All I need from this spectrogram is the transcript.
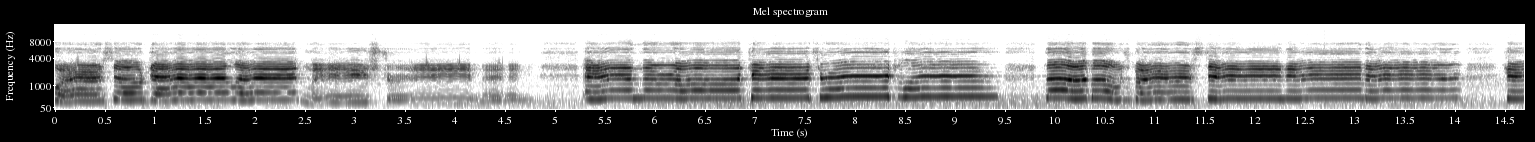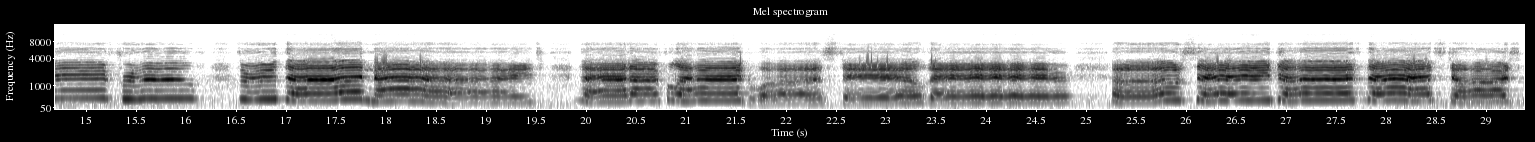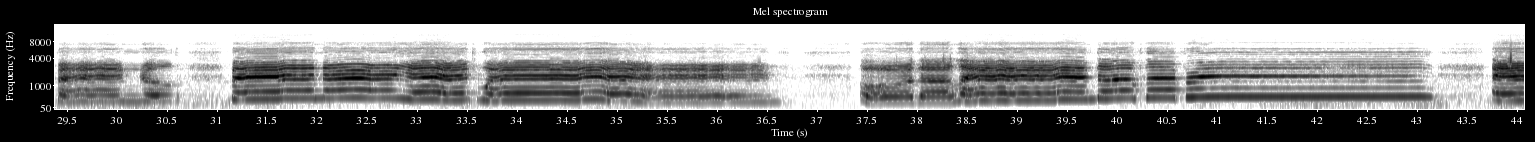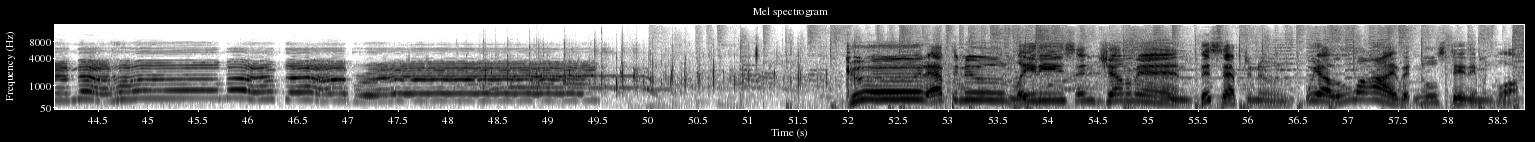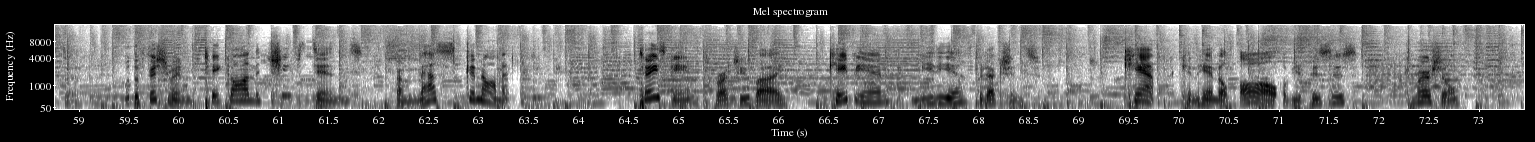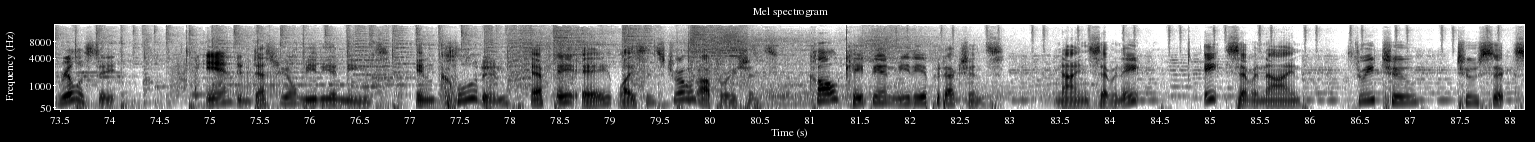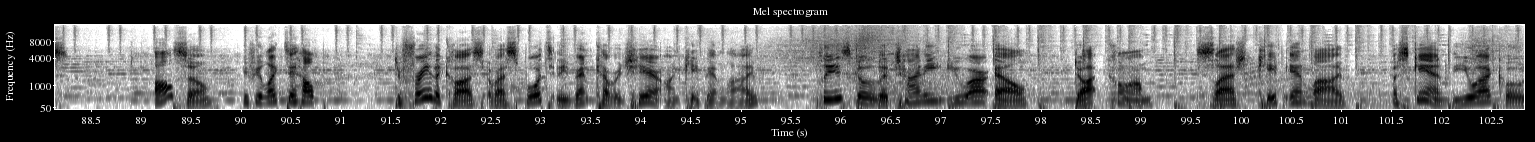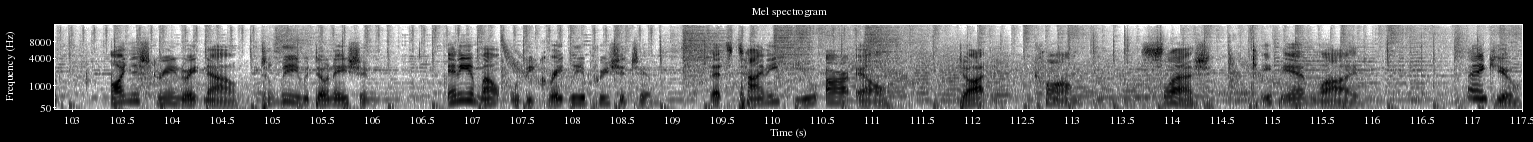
were so gallantly afternoon, ladies and gentlemen. This afternoon, we are live at Newell Stadium in Gloucester, where the Fishermen take on the Chieftains from Masconomet. Today's game is brought to you by Ann Media Productions. Cape Ann can handle all of your business, commercial, real estate, and industrial media needs, including FAA licensed drone operations. Call Cape Ann Media Productions 978 879 3226. Also, if you'd like to help defray the cost of our sports and event coverage here on Cape Ann Live, please go to the tinyurl.com slash Live or scan the QR code on your screen right now to leave a donation. Any amount would be greatly appreciative. That's tinyurl.com slash Ann Live. Thank you.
